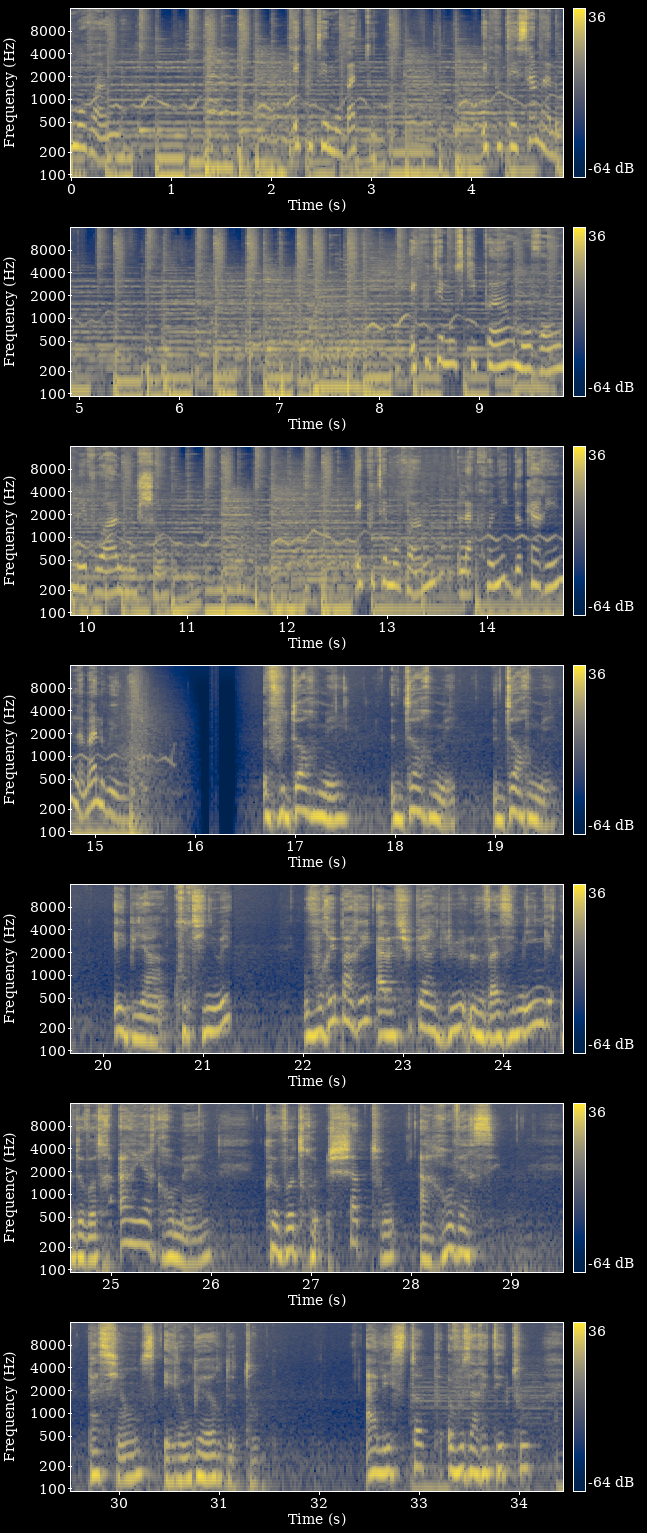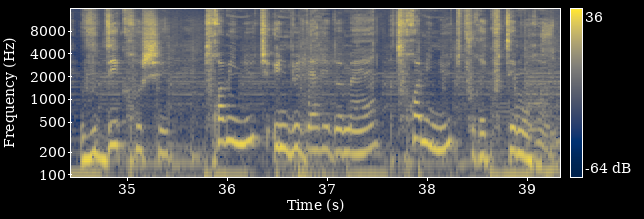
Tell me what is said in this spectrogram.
Écoutez mon rhum. Écoutez mon bateau. Écoutez Saint-Malo. Écoutez mon skipper, mon vent, mes voiles, mon chant. Écoutez mon rhum, la chronique de Karine la Malouine. Vous dormez, dormez, dormez. Eh bien, continuez. Vous réparez à la superglue le vase Ming de votre arrière-grand-mère que votre chaton a renversé. Patience et longueur de temps. Allez, stop, vous arrêtez tout, vous décrochez. Trois minutes, une bulle d'air et de mer, trois minutes pour écouter mon rhum.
